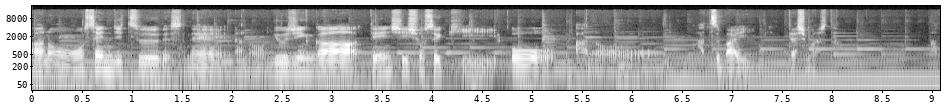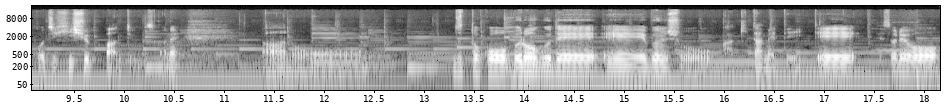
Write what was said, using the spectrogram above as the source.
あの、先日ですね、あの友人が電子書籍を、あの、発売いたしました。こう自費出版っていうんですかね。あの、ずっとこうブログで、えー、文章を書き溜めていて、それを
